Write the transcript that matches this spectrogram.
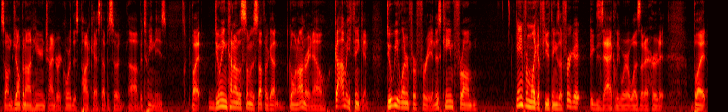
So I'm jumping on here and trying to record this podcast episode uh, between these. But doing kind of some of the stuff I've got going on right now got me thinking: Do we learn for free? And this came from came from like a few things. I forget exactly where it was that I heard it, but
